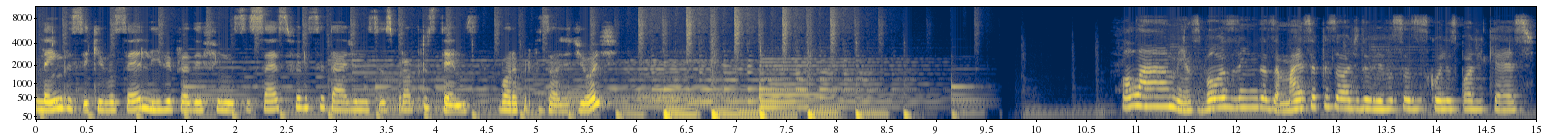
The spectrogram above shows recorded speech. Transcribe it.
Lembre-se que você é livre para definir sucesso e felicidade nos seus próprios termos. Bora pro episódio de hoje? Olá, minhas boas-vindas a mais um episódio do Viva Suas Escolhas Podcast.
